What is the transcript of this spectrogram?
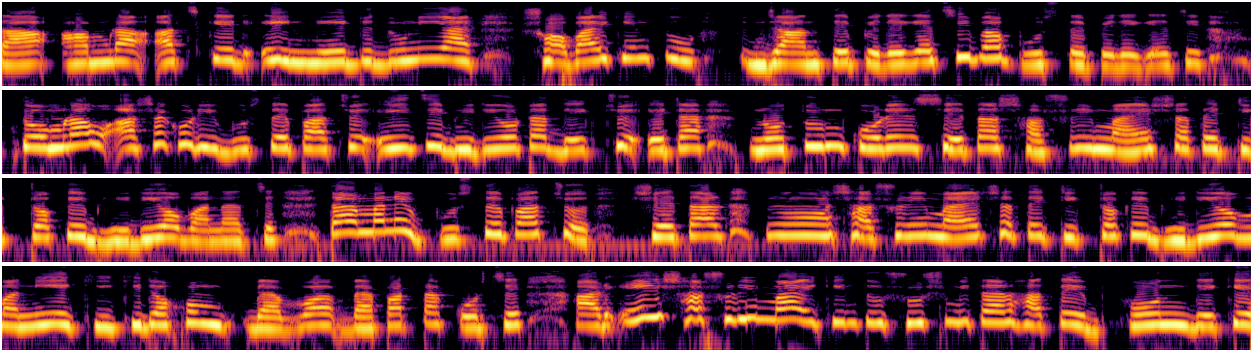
তা আমরা আজকের এই নেট দুনিয়ায় সবাই কিন্তু জানতে পেরে গেছি বা বুঝতে পেরে গেছি। তোমরাও আশা করি বুঝতে পারছ, এই যে ভিডিওটা দেখছ, এটা নতুন করে সে তার শাশুড়ি মায়ের সাথে টিকটকে ভিডিও বানাচ্ছে। তার মানে বুঝতে পারছ? সে তার শাশুড়ি মায়ের সাথে টিকটকে ভিডিও বানিয়ে কী কী রকম ব্যাপারটা করছে। আর এই শাশুড়ি মাই কিন্তু সুস্মিতার হাতে ফোন দেখে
